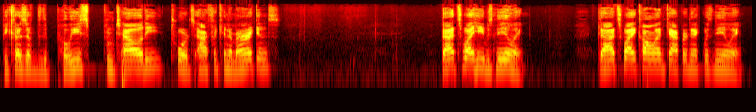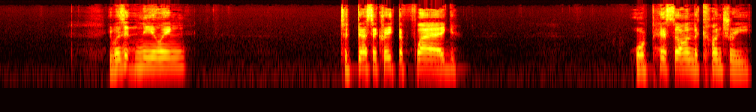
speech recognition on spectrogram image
because of the police brutality towards African Americans. That's why he was kneeling. That's why Colin Kaepernick was kneeling. He wasn't kneeling to desecrate the flag or piss on the country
